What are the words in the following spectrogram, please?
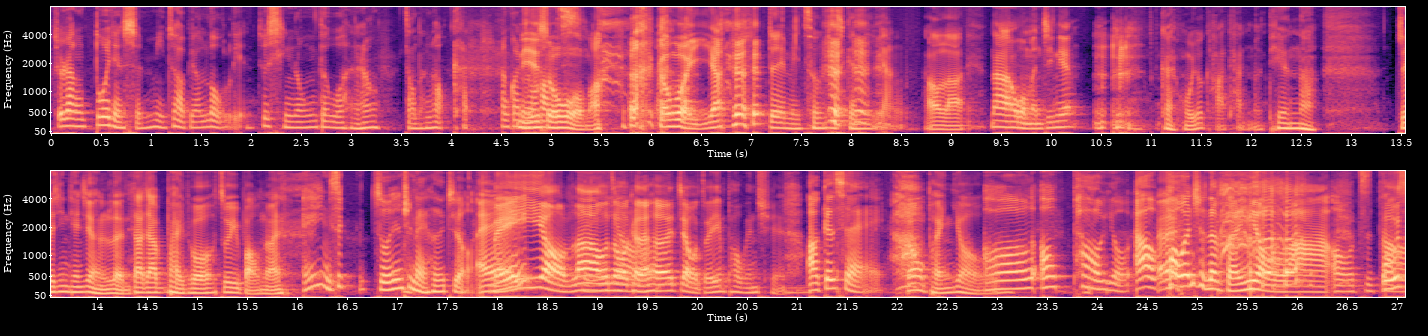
就让多一点神秘，最好不要露脸，就形容的我很像长得很好看，让观众。你是说我吗？跟我一样？对，没错，就是跟你一样。好啦，那我们今天，看我又卡痰了，天哪！最近天气很冷，大家拜托注意保暖。哎、欸，你是昨天去哪喝酒？哎、欸，没有啦，有我怎么可能喝酒？我昨天泡温泉。哦，跟谁？跟我朋友。哦哦，泡友，哦，泡温泉的朋友啦。哦，我知道。不是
